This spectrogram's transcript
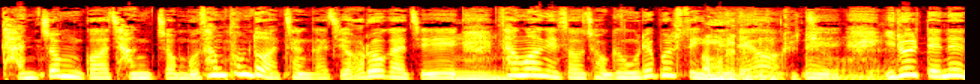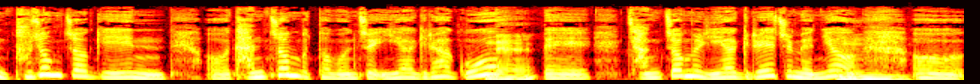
단점과 장점, 뭐 상품도 마찬가지 여러 가지 음. 상황에서 적용을 해볼 수 아무래도 있는데요. 그렇겠죠. 네. 이럴 때는 부정적인 어, 단점부터 먼저 이야기를 하고 네. 네. 장점을 이야기를 해주면요. 음. 어,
